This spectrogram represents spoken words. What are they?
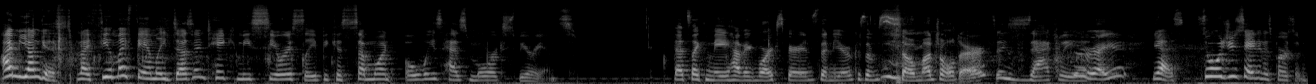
I'm youngest, and I feel my family doesn't take me seriously because someone always has more experience. That's like me having more experience than you because I'm so much older. That's exactly it. Right? Yes. So, what would you say to this person?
